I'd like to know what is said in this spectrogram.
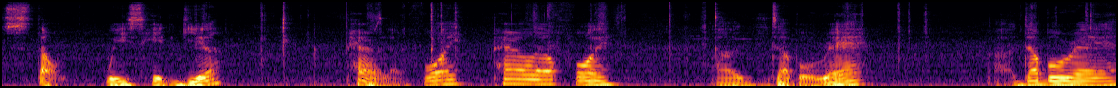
stout waist headgear parallel foil parallel foil uh, double rare uh, double rare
